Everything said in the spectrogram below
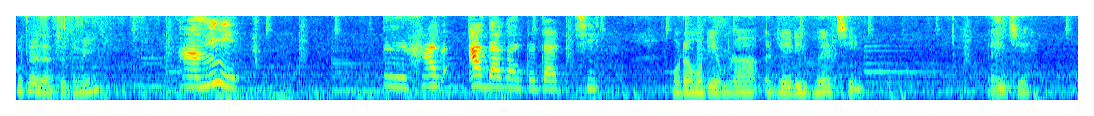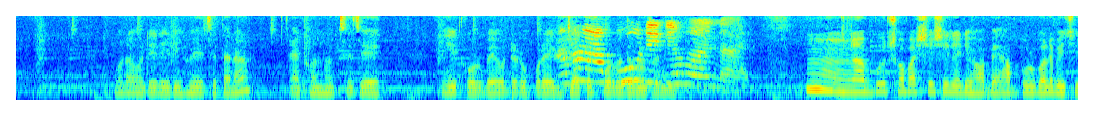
কোথায় যাচ্ছ তুমি? আমি আদা কাটতে যাচ্ছি। মোটামুটি আমরা রেডি হয়েছি। এই যে মোটামুটি রেডি হয়েছে তারা। এখন হচ্ছে যে ইয়ে করবে ওটার উপরে জ্যাকেট পরবে দোনোজনই হুম আব্বুর সবার শেষে রেডি হবে। আব্বুর বলে বেশি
